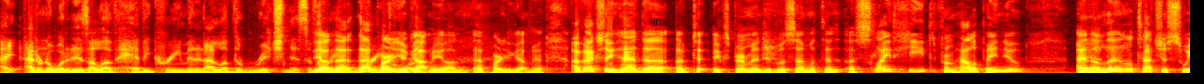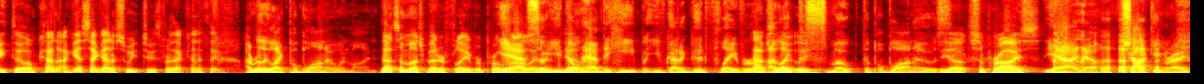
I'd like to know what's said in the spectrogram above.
I, I don't know what it is. I love heavy cream in it. I love the richness of Yeah, cream, that, that cream part you got me on. That part you got me on. I've actually had uh, uh, t- experimented with some with the, a slight heat from jalapeno and a little touch of sweet though. I'm kind of. I guess I got a sweet tooth for that kind of thing. I really like poblano in mine. That's a much better flavor profile. Yeah, so you don't Yeah. have the heat, but you've got a good flavor. Absolutely. I like to smoke the poblanos. Yeah, surprise. Yeah, I know. Shocking, right?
